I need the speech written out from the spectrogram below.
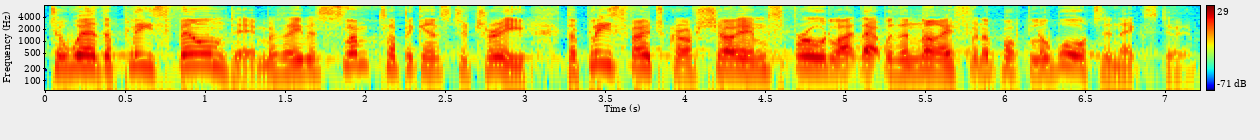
to where the police filmed him, as he was slumped up against a tree. The police photographs show him sprawled like that with a knife and a bottle of water next to him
